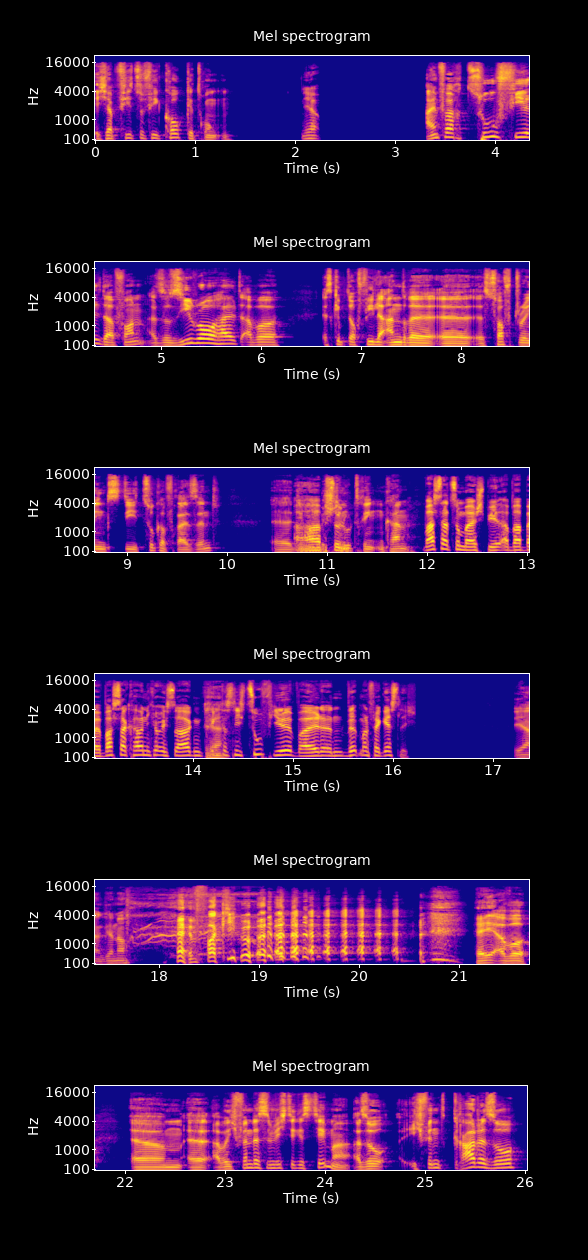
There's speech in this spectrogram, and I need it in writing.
Ich habe viel zu viel Coke getrunken. Ja. Einfach zu viel davon. Also Zero halt, aber es gibt auch viele andere äh, Softdrinks, die zuckerfrei sind, äh, die man bestimmt Absolut. trinken kann. Wasser zum Beispiel, aber bei Wasser kann ich euch sagen, trinkt Ja. das nicht zu viel, weil dann wird man vergesslich. Ja, genau. Fuck you. hey, aber, ähm, äh, aber ich finde das ein wichtiges Thema. Also ich finde gerade so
